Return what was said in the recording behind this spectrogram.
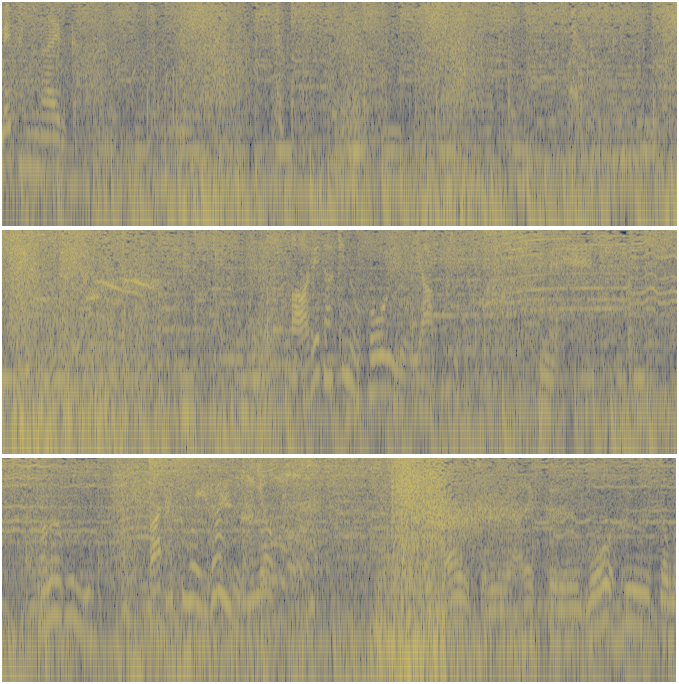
めてもらえるか。あれだけの包囲を破るとはねえ。その分に私も挑んでみよう。乱世に荒れ狂う暴風ども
